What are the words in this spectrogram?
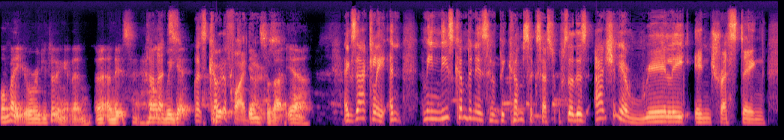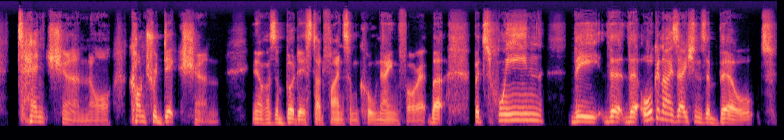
well, mate, you're already doing it then, and it's how so do we get let's codify into that? Yeah, exactly. And I mean, these companies have become successful. So there's actually a really interesting tension or contradiction you know, as a Buddhist, I'd find some cool name for it. But between the the the organizations are built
